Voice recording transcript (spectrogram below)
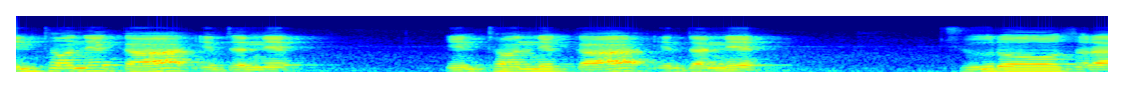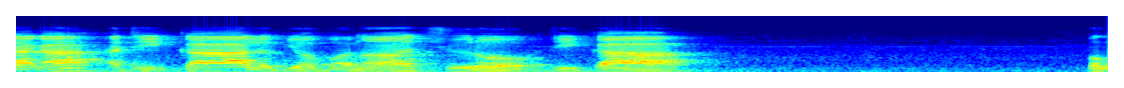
internet က internet internet က internet ဂျူရိုဆိုတာကအဓိကလို့ပြောပေါ့နော်ဂျူရိုအဓိကပုံ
